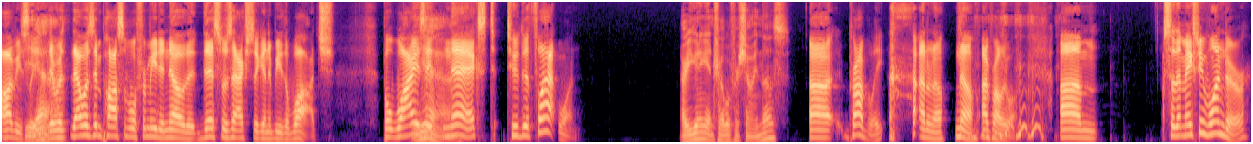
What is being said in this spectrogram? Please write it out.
Obviously, Yeah. there was that was impossible for me to know that this was actually going to be the watch. But why is Yeah. it next to the flat one? Are you gonna get in trouble for showing those? Uh, probably. I don't know. No, I probably won't. Um, so that makes me wonder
